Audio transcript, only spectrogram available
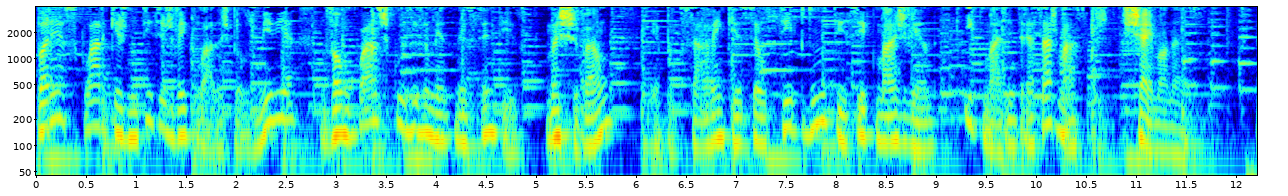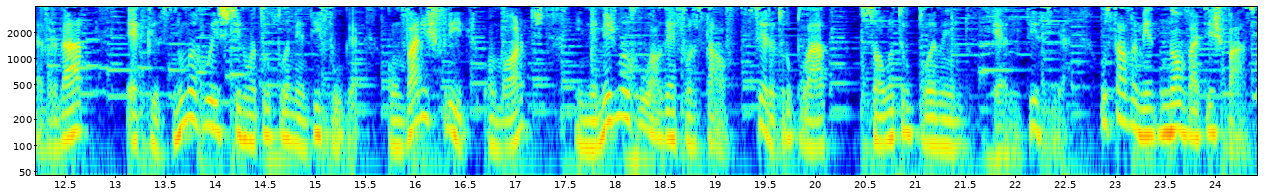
parece claro que as notícias veiculadas pelos mídia vão quase exclusivamente nesse sentido. Mas se vão, é porque sabem que esse é o tipo de notícia que mais vende e que mais interessa às massas. Shame on us. A verdade é que se numa rua existir um atropelamento e fuga, com vários feridos ou mortes, e na mesma rua alguém for salvo de ser atropelado, só o atropelamento é a notícia. O salvamento não vai ter espaço,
